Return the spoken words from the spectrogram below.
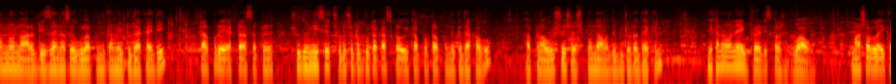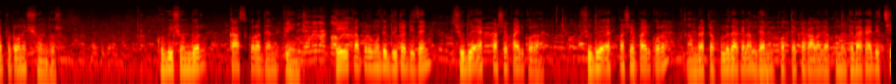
অন্য অন্য আরও ডিজাইন আছে, ওগুলো আপনাদেরকে আমরা একটু দেখাই দিই। তারপরে একটা আছে আপনার, শুধু নিচে ছোট ছোট বুটা কাজ করা, ওই কাপড়টা আপনাদেরকে দেখাবো। আপনারা অবশ্যই শেষ পর্যন্ত আমাদের ভিডিওটা দেখেন। এখানে অনেক ভ্যারাইটিস কালেকশন ওয়াও মাশাল্লাহ এই কাপড়টা অনেক সুন্দর। খুবই সুন্দর কাজ করা দেন প্রিন্ট এই কাপড়ের মধ্যে দুইটা ডিজাইন শুধু এক পাশে পায়ের করা। শুধু এক পাশে পায়ের করা, আমরা একটা খুলে দেখালাম দেন প্রত্যেকটা কালারে আপনাদেরকে দেখাই দিচ্ছি।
